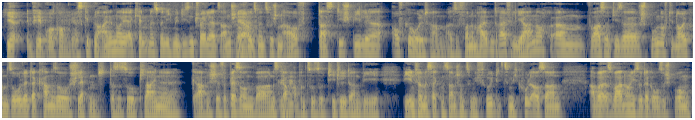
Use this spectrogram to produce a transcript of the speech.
hier im Februar kommen wir. Es gibt nur eine neue Erkenntnis, wenn ich mir diesen Trailer jetzt anschaue, ja. fällt es mir inzwischen auf, dass die Spiele aufgeholt haben. Also vor einem halben, dreiviertel Jahr noch ähm, war so dieser Sprung auf die neue Konsole, der kam so schleppend, dass es so kleine grafische Verbesserungen waren. Es gab mhm. ab und zu so Titel dann wie, wie Infamous Second Son schon ziemlich früh, die ziemlich cool aussahen aber es war noch nicht so der große Sprung.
